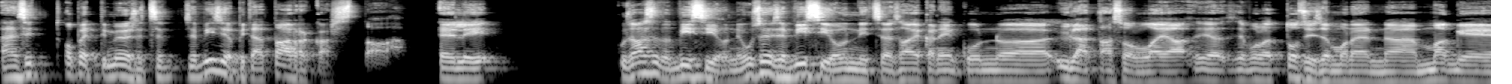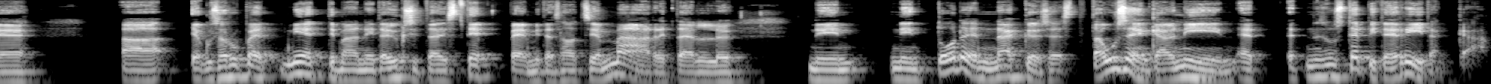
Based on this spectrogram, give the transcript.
hän sitten opetti myös, että se, se visio pitää tarkastaa. Eli kun sä asetat vision, niin usein se visio on itse asiassa aika niin kuin ylätasolla ja, ja se voi olla tosi semmoinen magee. Ja kun sä rupeat miettimään niitä yksittäisiä steppejä, mitä sä oot siihen määritellyt, niin, niin todennäköisesti, tai usein käy niin, että, että ne sun stepit ei riitäkään.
